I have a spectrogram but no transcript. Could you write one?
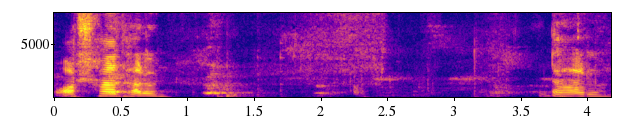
অসাধারণ। দারুণ।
